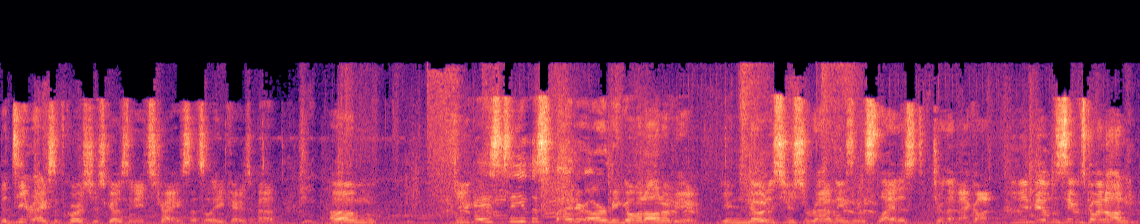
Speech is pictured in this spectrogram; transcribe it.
The T-Rex, of course, just goes and eats strikes. That's all he cares about. Um, do you guys see the spider army going on over here? Do you notice your surroundings in the slightest? Turn that back on. You need to be able to see what's going on.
